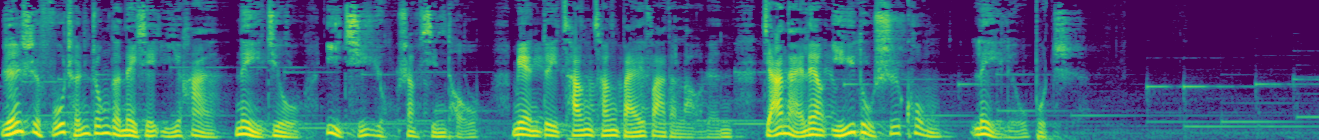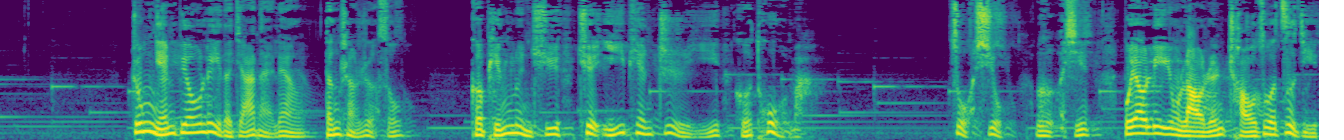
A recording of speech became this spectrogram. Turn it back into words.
人世浮沉中的那些遗憾、内疚一起涌上心头。面对苍苍白发的老人，贾乃亮一度失控，泪流不止。中年飙泪的贾乃亮登上热搜，可评论区却一片质疑和唾骂。作秀，恶心！不要利用老人炒作自己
